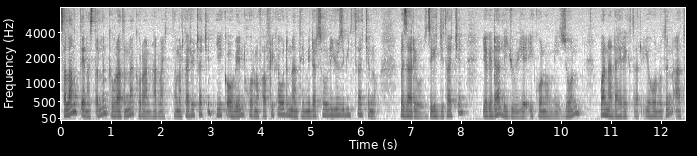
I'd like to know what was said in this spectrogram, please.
ሰላም ጤና ስጥልን ክቡራትና ክቡራን አድማጭ ተመልካቾቻችን ይህ ከ OBN Horn of Africa ወደ እናንተ የሚደርሰው ልዩ ዝግጅታችን ነው። በዛሬው ዝግጅታችን የገዳ ልዩ የኢኮኖሚ ዞን ዋና ዳይሬክተር የሆኑትን አቶ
